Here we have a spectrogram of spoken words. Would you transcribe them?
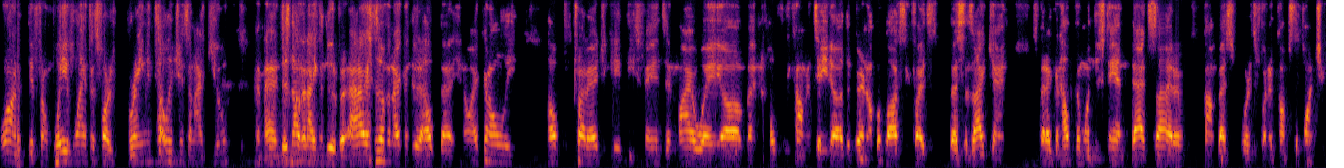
we're on a different wavelength as far as brain intelligence and IQ, and, and there's nothing I can do. To, there's nothing I can do to help that. You know, I can only help try to educate these fans in my way, um, and hopefully commentate uh, the bare knuckle boxing fights as best as I can, so that I can help them understand that side of combat sports when it comes to punching.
